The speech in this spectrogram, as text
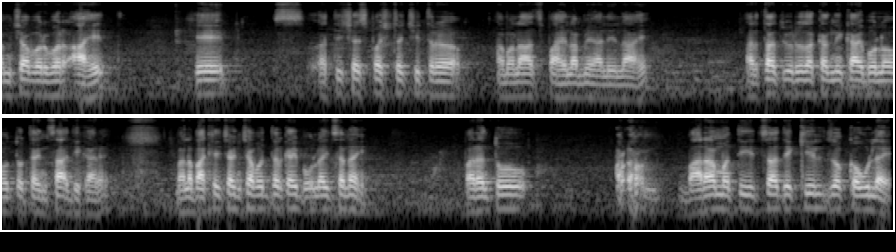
आमच्याबरोबर आहेत. हे अतिशय स्पष्ट चित्र आम्हाला आज पाहायला मिळालेलं आहे. अर्थात विरोधकांनी काय बोलावं तो त्यांचा अधिकार आहे. मला बाकीच्यांच्याबद्दल काही बोलायचं नाही. परंतु बारामतीचा देखील जो कौल आहे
